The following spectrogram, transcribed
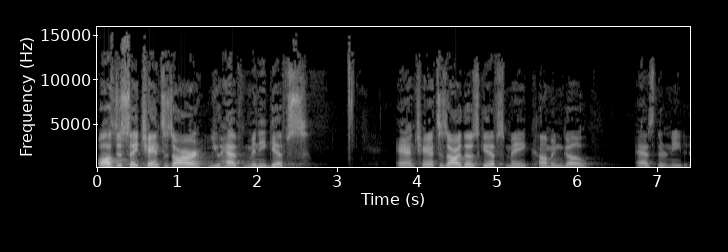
well, I'll just say chances are you have many gifts, and chances are those gifts may come and go as they're needed.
